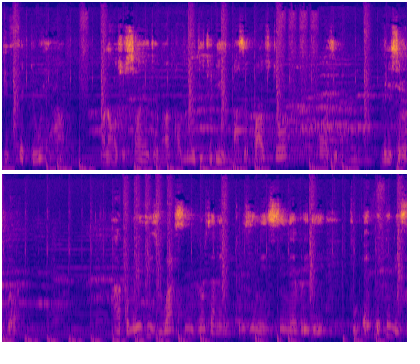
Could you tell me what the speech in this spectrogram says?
effect we have on our society, on our community today as a pastor or as a minister of God. Our community is waxing gross and increasing in sin every day. To everything is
